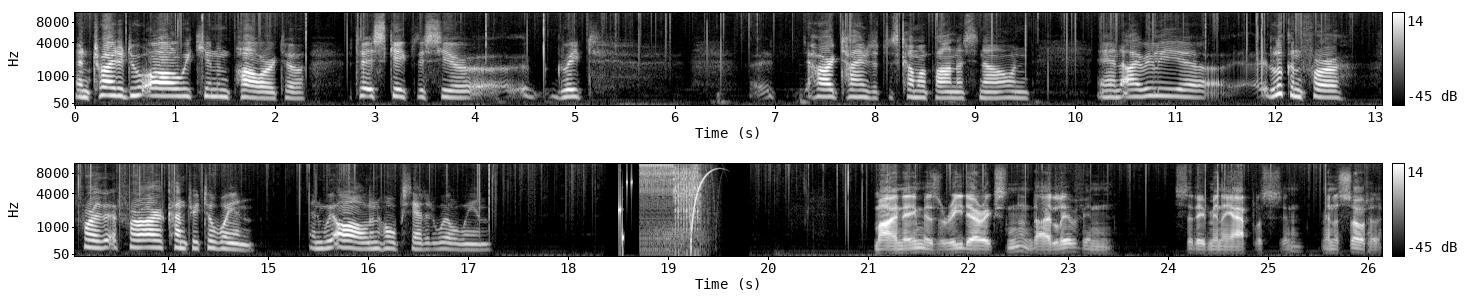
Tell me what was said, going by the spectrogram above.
and try to do all we can in power to to escape this here uh, great uh, hard times that has come upon us now and and I really uh, looking for for the, for our country to win and we all in hopes that it will win. My name is Reed Erickson, and I live in city of Minneapolis in Minnesota.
